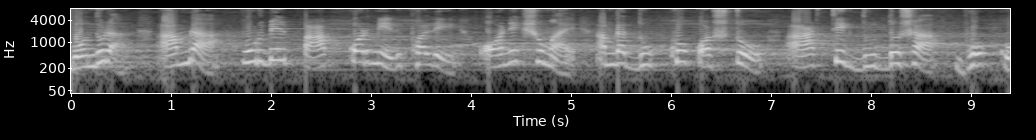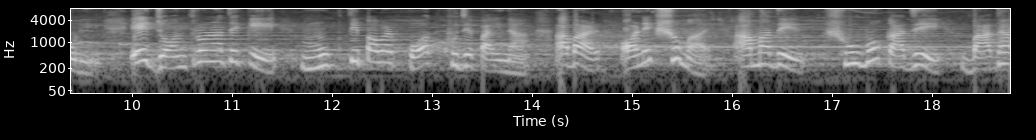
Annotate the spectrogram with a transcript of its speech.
বন্ধুরা, আমরা পূর্বের পাপ কর্মের ফলে অনেক সময় আমরা দুঃখ, কষ্ট, আর্থিক দুর্দশা ভোগ করি। এই যন্ত্রণা থেকে মুক্তি পাওয়ার পথ খুঁজে পাই না। আবার অনেক সময় আমাদের শুভ কাজে বাধা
